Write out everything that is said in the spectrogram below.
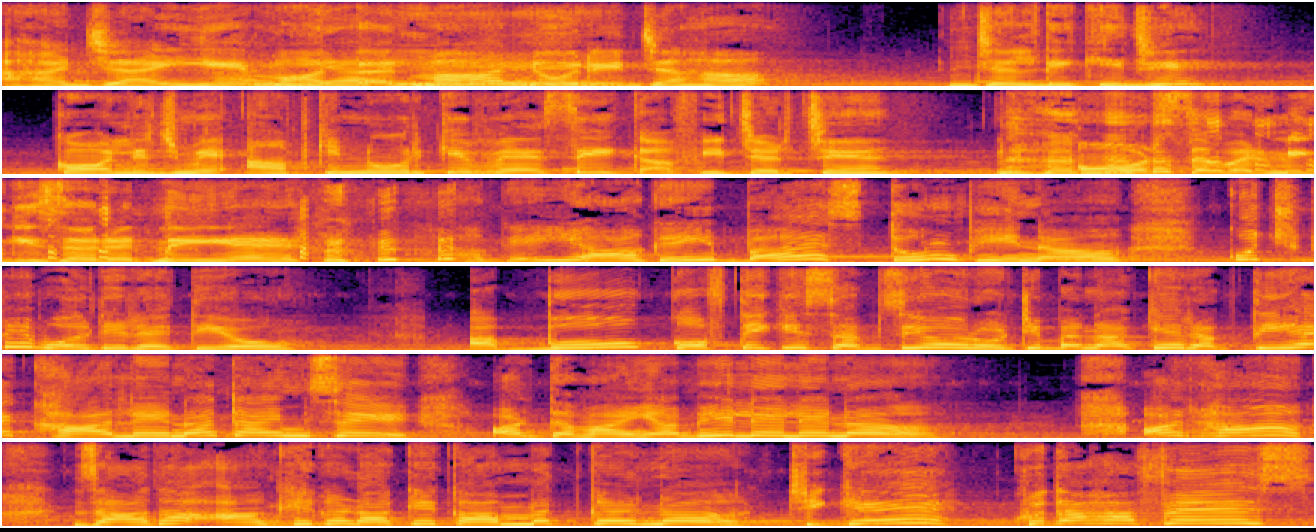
आ जाइए मोहतरमा नूरे जहाँ। जल्दी कीजिए। कॉलेज में आपकी नूर के वैसे ही काफ़ी चर्चे हैं। और सवरने की ज़रूरत नहीं है। आ गई आ गई बस तुम भी ना कुछ भी बोलती रहती हो। अब्बू कोफ्ते की सब्ज़ी और रोटी बना के रखती है खा लेना टाइम से और दवाइयाँ भी ले लेना। और हाँ ज़्यादा आँखें गड़ा के काम मत करना ठीक है? खुदा हाफिज।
